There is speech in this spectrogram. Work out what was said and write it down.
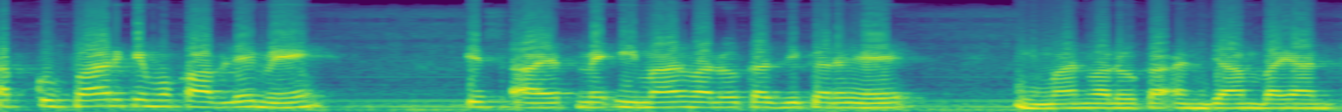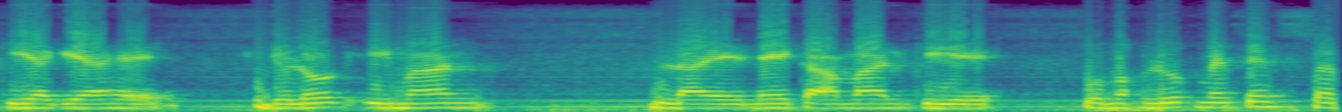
اب کفار کے مقابلے میں اس آیت میں ایمان والوں کا ذکر ہے۔ ایمان والوں کا انجام بیان کیا گیا ہے جو لوگ ایمان لائے، نیک اعمال کیے وہ مخلوق میں سے سب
